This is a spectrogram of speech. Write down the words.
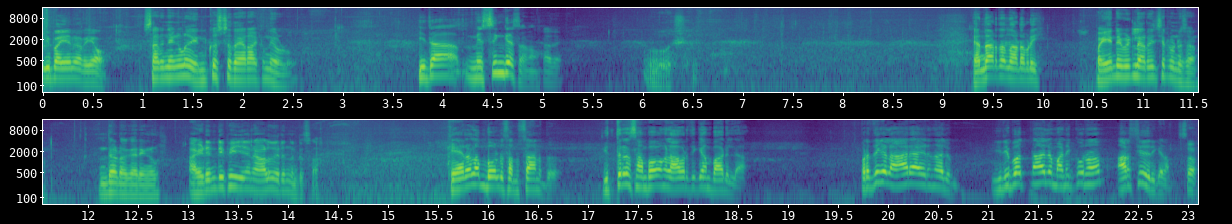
ഈ പയ്യനറിയോ സാർ ഞങ്ങൾ എൻക്വസ്റ്റ് തയ്യാറാക്കുന്നേ ഉള്ളൂ. ഇതാ മിസ്സിംഗ് കേസാണോ അതെ. ഓ ശരി. നടപടി? പയ്യന്റെ വീട്ടിൽ അറിയിച്ചിട്ടുണ്ട് സാർ. എന്താടോ കാര്യങ്ങൾ? ഐഡന്റിഫൈ ചെയ്യാൻ ആൾ വരുന്നുണ്ട് സാർ. കേരളം പോലെ സംസ്ഥാനത്ത് ഇത്തരം സംഭവങ്ങൾ ആവർത്തിക്കാൻ പാടില്ല. പ്രതികൾ ആരായിരുന്നാലും ഇരുപത്തിനാല് മണിക്കൂറിനകം അറസ്റ്റ് ചെയ്തിരിക്കണം. സാർ.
